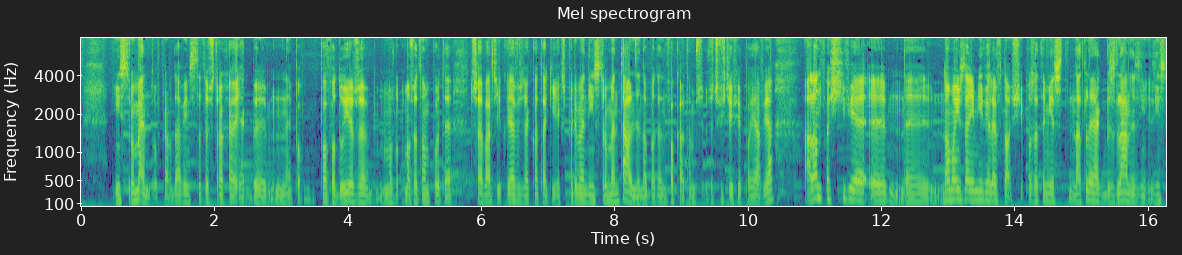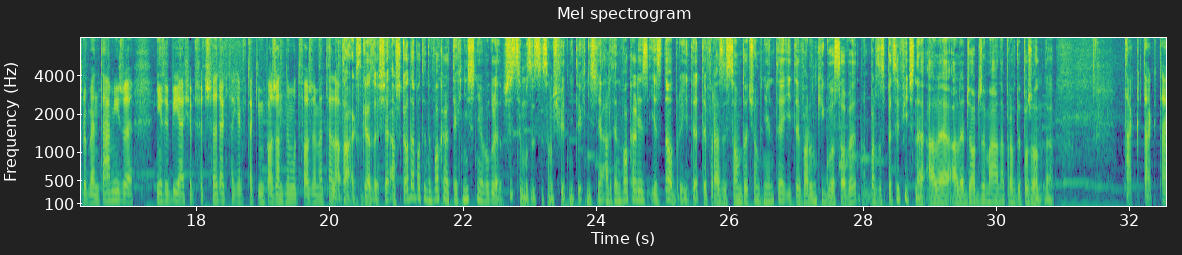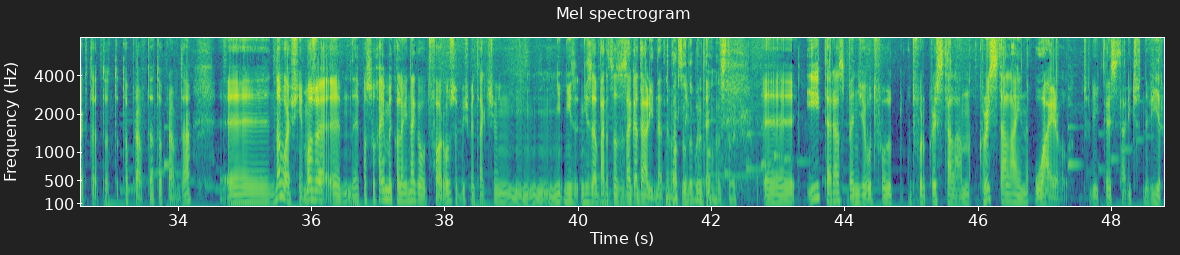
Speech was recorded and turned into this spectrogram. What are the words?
instrumentów, prawda? Więc to też trochę jakby mm, po, powoduje, że mo, może tą płytę trzeba bardziej kojarzyć jako taki eksperyment instrumentalny, no bo ten wokal tam rze- rzeczywiście się pojawia, ale on właściwie, y, y, no moim zdaniem niewiele wnosi. Poza tym jest na tyle jakby zlany z, z instrumentami, że nie wybija się przed szereg, tak jak w takim porządnym utworze metalowym. Tak, zgadza się. A szkoda, bo ten wokal technicznie w ogóle, wszyscy muzycy są świetni technicznie, ale ten wokal jest, jest dobry i te, te frazy są dociągnięte i te warunki głosowe, no, bardzo specyficzne, ale, ale George ma naprawdę porządne. Tak, tak, tak, to, to, to, to prawda, to prawda. Yy, no właśnie, może yy, posłuchajmy kolejnego utworu, żebyśmy tak się nie, nie, za bardzo zagadali na temat Bardzo dobry płyty. pomysł, tak. Yy, I teraz będzie utwór, utwór Crystalline, Crystalline Wire, czyli krystaliczny wir.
